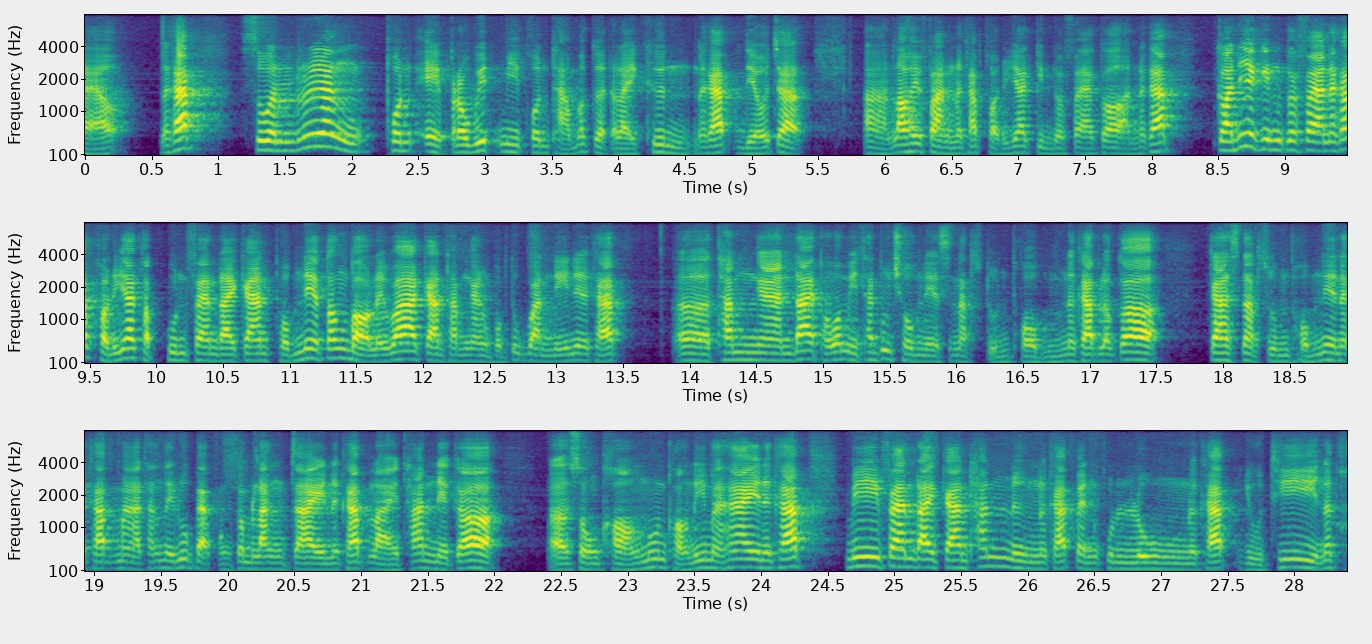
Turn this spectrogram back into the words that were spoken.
แล้วนะครับ ส่วนเรื่องพลเอกประวิทย์มีคนถามว่าเกิดอะไรขึ้นนะครับ เดี๋ยวจะเล่าให้ฟังนะครับขออนุญาตกินกาแฟก่อนนะครับก่อนที่จะกินกาแฟนะครับขออนุญาตขอบคุณแฟนรายการผมเนี่ยต้องบอกเลยว่าการทำงานของผมทุกวันนี้เนี่ยครับ ทำงานได้เพราะว่ามีท่านผู้ชมเนี่ยสนับสนุนผมนะครับแล้วก็การสนับสนุนผมเนี่ยนะครับมาทั้งในรูปแบบของกำลังใจนะครับหลายท่านเนี่ยก็ส่งของนู่นของนี่มาให้นะครับ มีแฟนรายการท่านหนึ่งนะครับ เป็นคุณลุงนะครับ อยู่ที่นค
